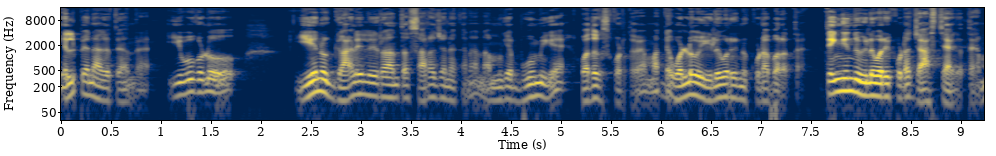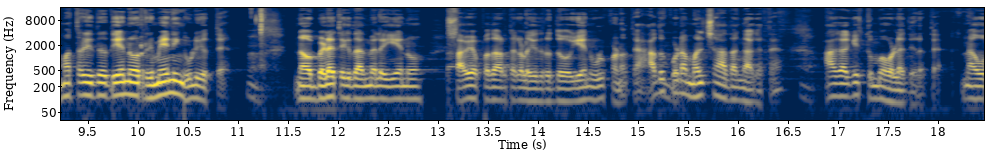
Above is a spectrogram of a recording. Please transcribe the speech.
ಹೆಲ್ಪ್ ಏನಾಗುತ್ತೆ ಅಂದರೆ ಇವುಗಳು ಏನು ಗಾಳಿಲಿರೋ ಅಂಥ ಸಾರಜನಕನ ನಮಗೆ ಭೂಮಿಗೆ ಒದಗಿಸ್ಕೊಡ್ತವೆ ಮತ್ತು ಒಳ್ಳೆಯ ಇಳುವರಿನೂ ಕೂಡ ಬರುತ್ತೆ. ತೆಂಗಿಂದು ಇಳುವರಿ ಕೂಡ ಜಾಸ್ತಿ ಆಗುತ್ತೆ. ಮತ್ತು ಇದ್ರದ್ದೇನು ಏನು ರಿಮೈನಿಂಗ್ ಉಳಿಯುತ್ತೆ ನಾವು ಬೆಳೆ ತೆಗೆದಾದ್ಮೇಲೆ ಏನು ಸಾವಯವ ಪದಾರ್ಥಗಳು ಇದ್ರದ್ದು ಏನು ಉಳ್ಕೊಳುತ್ತೆ ಅದು ಕೂಡ ಮಲ್ಚ ಆದಂಗೆ ಆಗುತ್ತೆ ಹಾಗಾಗಿ ತುಂಬ ಒಳ್ಳೆಯದಿರುತ್ತೆ ನಾವು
